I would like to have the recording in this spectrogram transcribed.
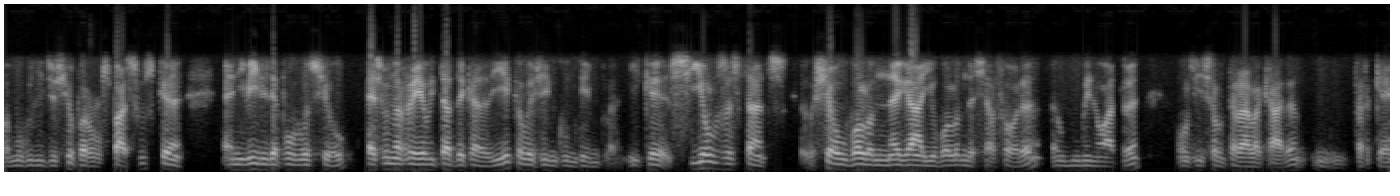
la mobilització per als passos que a nivell de població és una realitat de cada dia que la gent contempla i que si els estats això ho volen negar i ho volen deixar fora, a un moment o altre, els hi saltarà la cara perquè,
